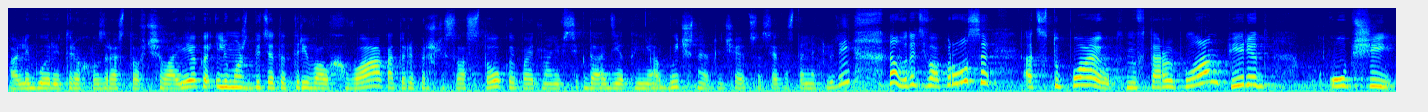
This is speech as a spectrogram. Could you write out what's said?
аллегории трех возрастов человека, или, может быть, это три волхва, которые пришли с Востока, и поэтому они всегда одеты необычно и отличаются от всех остальных людей. Да, вот эти вопросы отступают на второй план перед общий,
